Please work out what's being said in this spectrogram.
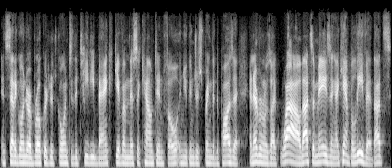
instead of going to a brokerage, just go into the TD Bank, give them this account info, and you can just bring the deposit. And everyone was like, "Wow, that's amazing! I can't believe it. That's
